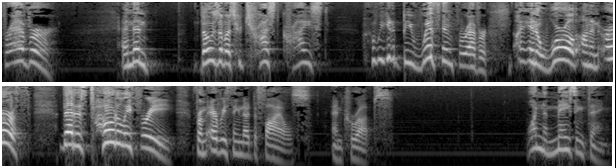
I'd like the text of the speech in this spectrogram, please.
Forever. And then those of us who trust Christ, we get to be with him forever in a world on an earth that is totally free from everything that defiles and corrupts. What an amazing thing.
